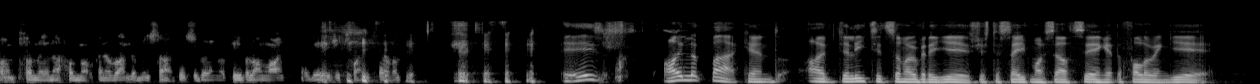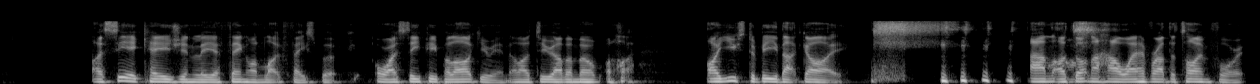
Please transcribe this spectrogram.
I'm funnily enough. I'm not going to randomly start disagreeing with people online at the age of 27. It is. I look back and I've deleted some over the years just to save myself seeing it the following year. I see occasionally a thing on like Facebook or I see people arguing and I do have a moment I used to be that guy and I don't know how I ever had the time for it.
